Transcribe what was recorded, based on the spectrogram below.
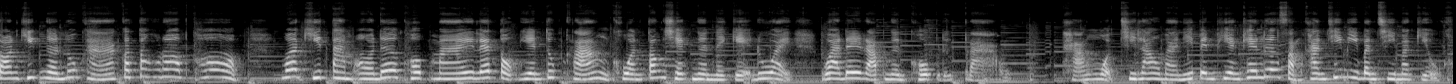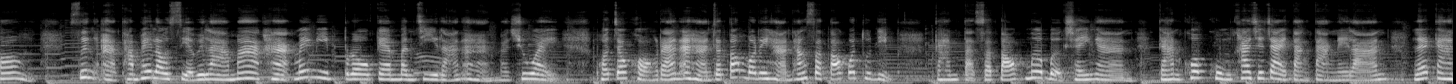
ตอนคิดเงินลูกค้าก็ต้องรอบคอบ ว่าคิดตามออเดอร์ครบไหมและตกเย็นทุกครั้งควรต้องเช็คเงินในเกะด้วย ว่าได้รับเงินครบหรือเปล่า ทั้งหมดที่เล่ามานี้เป็นเพียงแค่เรื่องสำคัญที่มีบัญชีมาเกี่ยวข้อง ซึ่งอาจทำให้เราเสียเวลามากหากไม่มีโปรแกรมบัญชีร้านอาหารมาช่วย เพราะเจ้าของร้านอาหารจะต้องบริหารทั้งสต็อกวัตถุดิบ การตัดสต็อกเมื่อเบิกใช้งาน การควบคุมค่าใช้จ่ายต่างๆ ในร้าน และการ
